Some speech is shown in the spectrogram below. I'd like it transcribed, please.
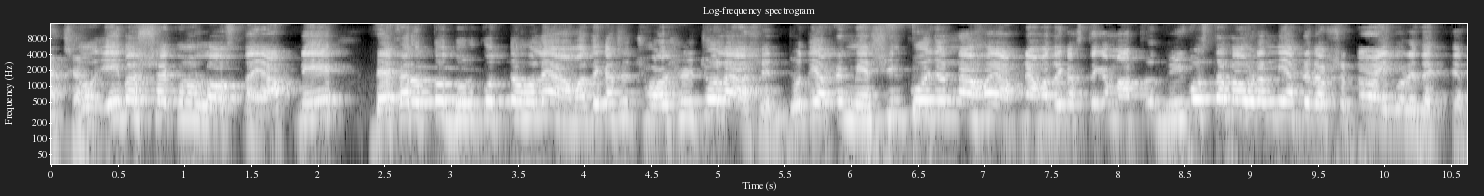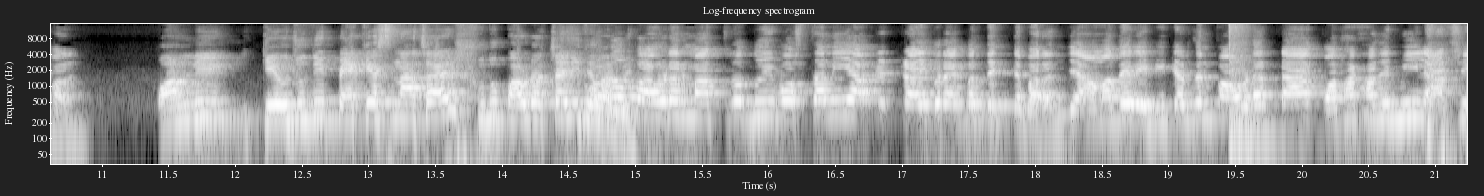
আচ্ছা। তো এই ব্যবসায় কোনো লস নাই। আপনি বেকারত্ব দূর করতে হলে আমাদের কাছে সরাসরি চলে আসেন। যদি আপনি মেশিন প্রয়োজন না হয় আপনি আমাদের কাছ থেকে মাত্র দুই বস্তা পাউডার নিয়ে আপনি ব্যবসাটা ট্রাই করে দেখতে পারেন। অনলি কেউ যদি প্যাকেজ না চায় শুধু পাউডার চাই নিতে পারবে। শুধু পাউডার মাত্র দুই বস্তা নিয়ে আপনি ট্রাই করে একবার দেখতে পারেন যে আমাদের এই ডিটারজেন্ট পাউডারটা কথা কাজে মিল আছে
